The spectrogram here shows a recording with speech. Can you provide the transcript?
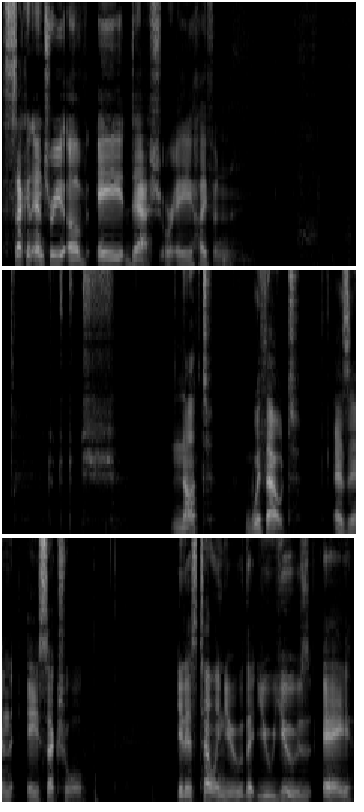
Second entry of a dash or a hyphen. Not without, as in asexual. It is telling you that you use a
